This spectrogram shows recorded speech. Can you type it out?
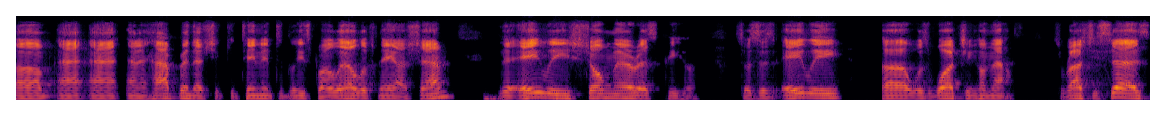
Um, and, and, and, it happened that she continued to least parallel lifnei Hashem. The Eli Shomer es piha. So it says Eli uh, was watching her mouth. So Rashi says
